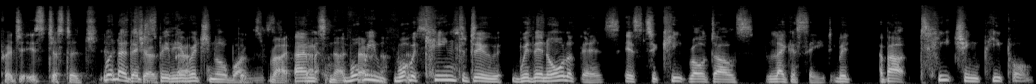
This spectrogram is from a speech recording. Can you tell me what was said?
prejudice is just a j- Well, no, they'd just be the about original ones. right? Um, that's no what we enough. what we're keen to do within all of this is to keep Roald Dahl's legacy. We're about teaching people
